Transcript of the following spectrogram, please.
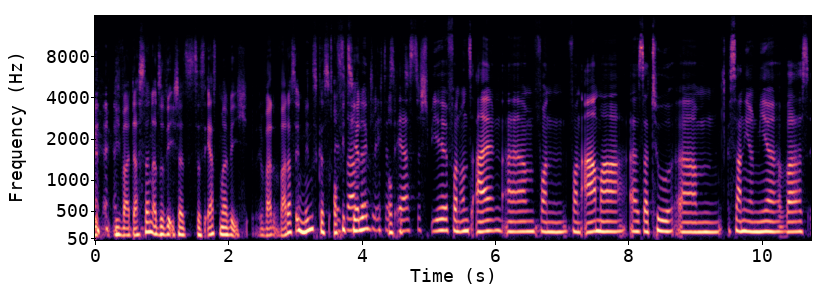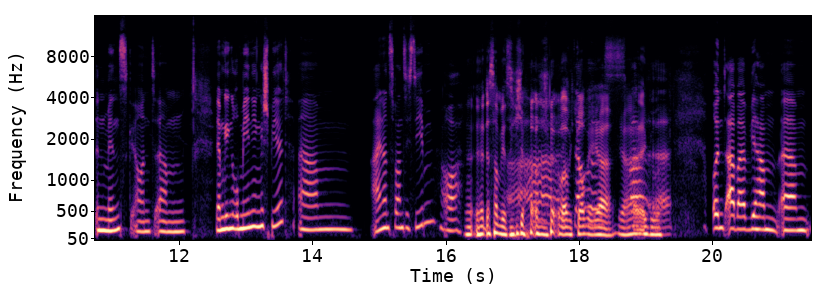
Wie war das dann? Also wie ich das, das erste Mal, wie ich, war, war das in Minsk das offizielle? Es war wirklich das erste Spiel von uns allen, ähm, von, von Ama, äh, Satu, ähm, Sunny und mir war es in Minsk und ähm, wir haben gegen Rumänien gespielt. Ähm, 21-7? Oh. Das haben wir jetzt nicht, ah, aber ich, ich glaube, glaube ja. ja war, und aber wir haben ähm,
